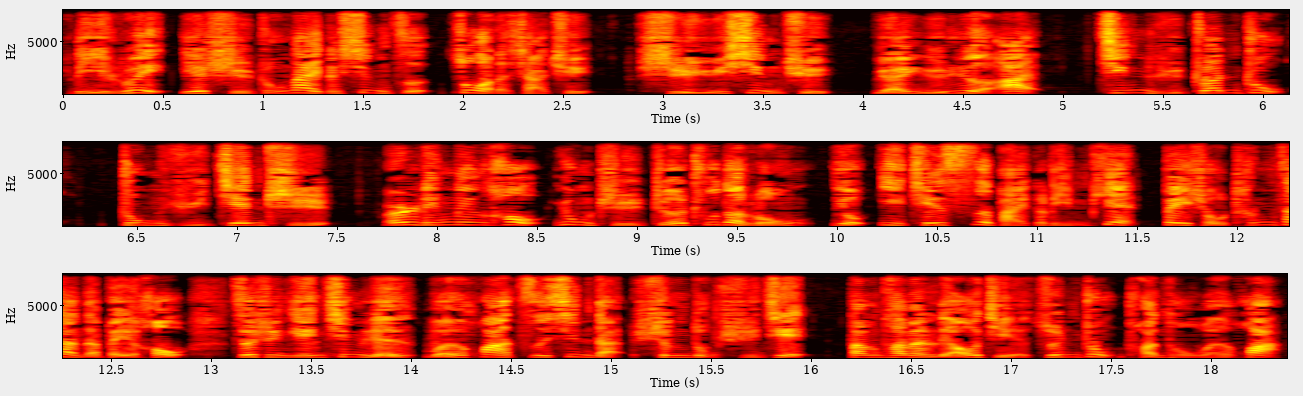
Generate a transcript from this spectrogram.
李锐也始终耐着性子做了下去。始于兴趣，源于热爱，精于专注，忠于坚持。而零零后用纸折出的龙有一千四百个鳞片，备受称赞的背后，则是年轻人文化自信的生动实践。当他们了解、尊重传统文化，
